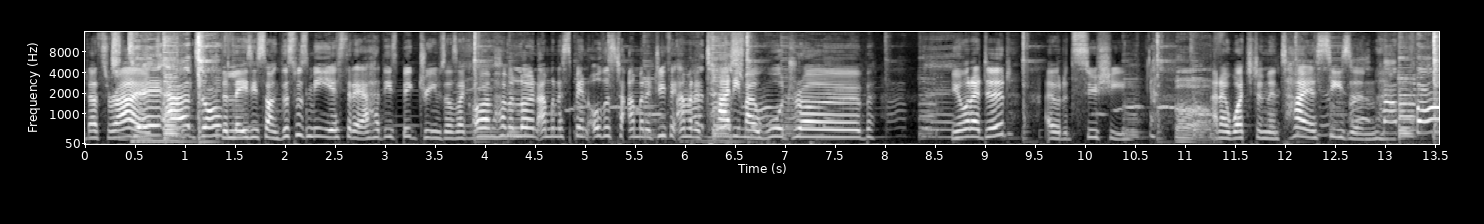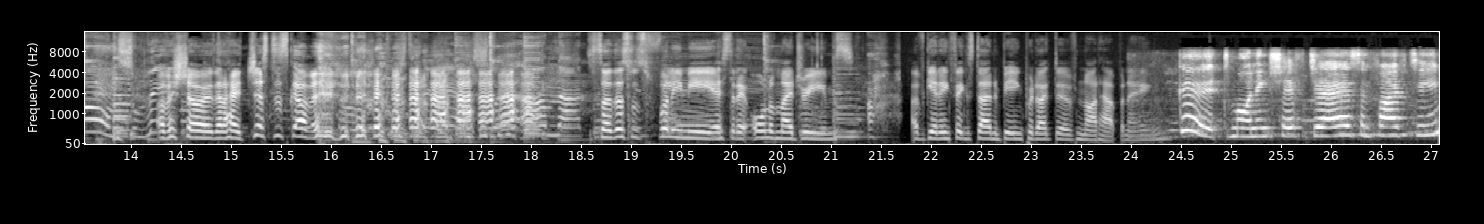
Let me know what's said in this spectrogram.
That's right. The lazy song. This was me yesterday. I had these big dreams. I was like, oh, I'm home alone. I'm going to spend all this time. I'm going to do things. I'm going to tidy my wardrobe. You know what I did? I ordered sushi. Oh. And I watched an entire season of a show that I had just discovered. so this was fully me yesterday. All of my dreams of getting things done and being productive not happening. Good morning, Chef Jazz and Five Team.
